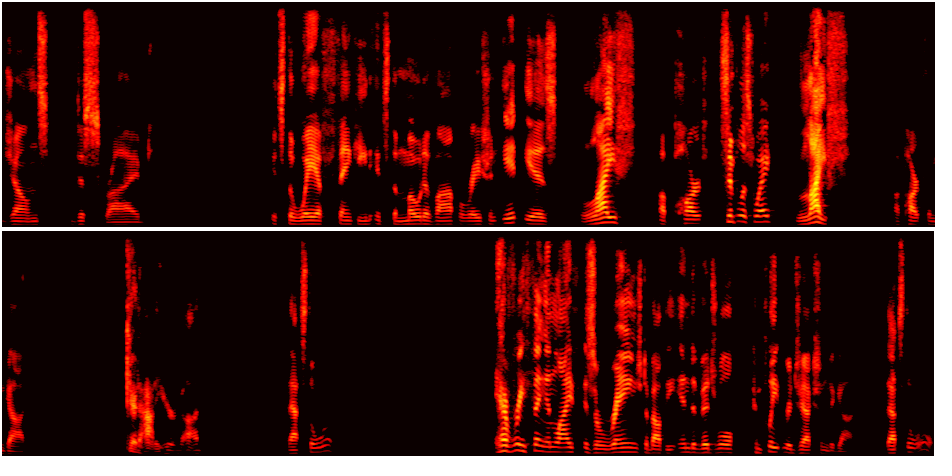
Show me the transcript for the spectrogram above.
Jones described. It's the way of thinking, it's the mode of operation. It is life apart, simplest way, life apart from God. Get out of here, God. That's the world. Everything in life is arranged about the individual complete rejection to God. That's the world.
